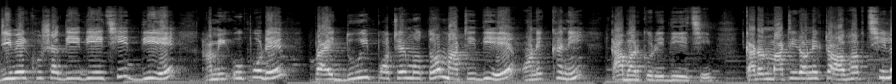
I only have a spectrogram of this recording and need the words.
ডিমের খোসা দিয়ে দিয়েছি, দিয়ে আমি উপরে প্রায় দুই পটের মতো মাটি দিয়ে অনেকখানি কাবার করে দিয়েছি। কারণ মাটির অনেকটা অভাব ছিল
